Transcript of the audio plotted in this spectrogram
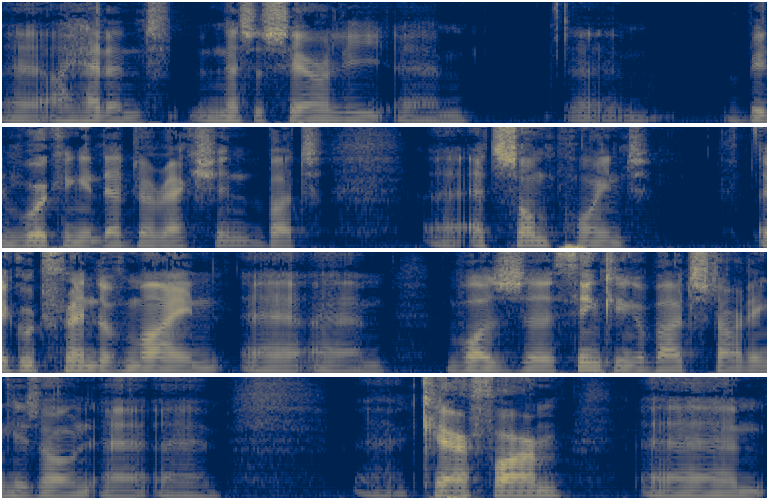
I hadn't necessarily um, um, been working in that direction, but at some point a good friend of mine uh, um, was uh, thinking about starting his own uh, care farm. Um,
